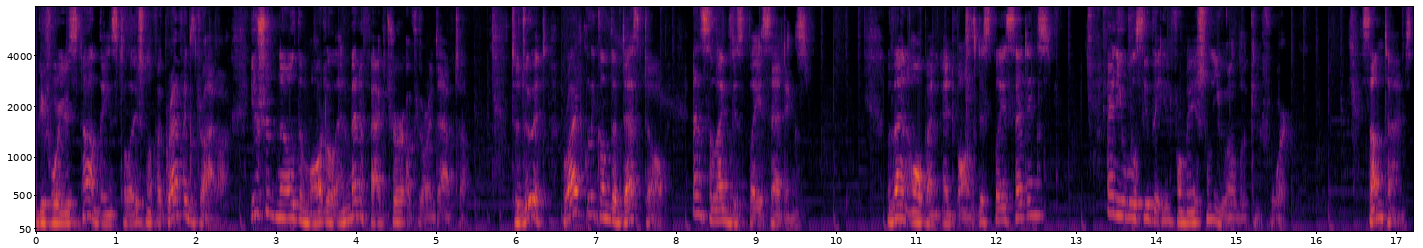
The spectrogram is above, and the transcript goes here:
Before you start the installation of a graphics driver, you should know the model and manufacturer of your adapter. To do it, right-click on the desktop and select Display settings. Then open Advanced Display Settings, and you will see the information you are looking for. Sometimes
